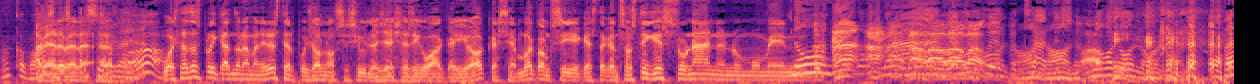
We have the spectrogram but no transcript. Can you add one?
Oh, que bo, A veure, a veure, preciosa, eh, eh? ho estàs explicant d'una manera, Esther Pujol, no sé si ho llegeixes igual que jo, que sembla com si aquesta cançó estigués sonant en un moment... No, no, de... no, ah, no, ah, no, ah, no, No, no, no, no, no, no, no. Per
